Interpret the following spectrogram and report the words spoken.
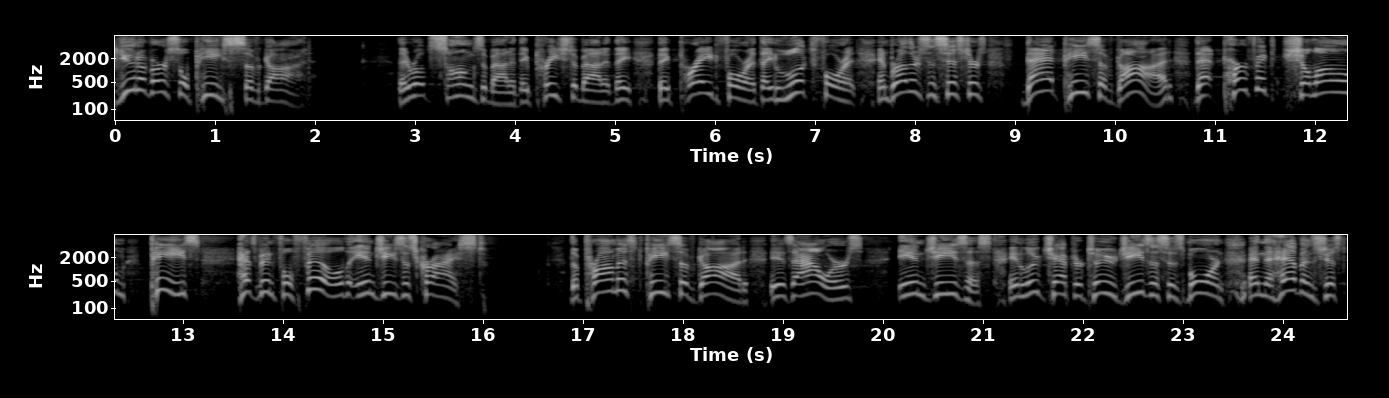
universal peace of God. They wrote songs about it. They preached about it. They, they prayed for it. They looked for it. And, brothers and sisters, that peace of God, that perfect shalom peace, has been fulfilled in Jesus Christ. The promised peace of God is ours in Jesus. In Luke chapter 2, Jesus is born, and the heavens just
